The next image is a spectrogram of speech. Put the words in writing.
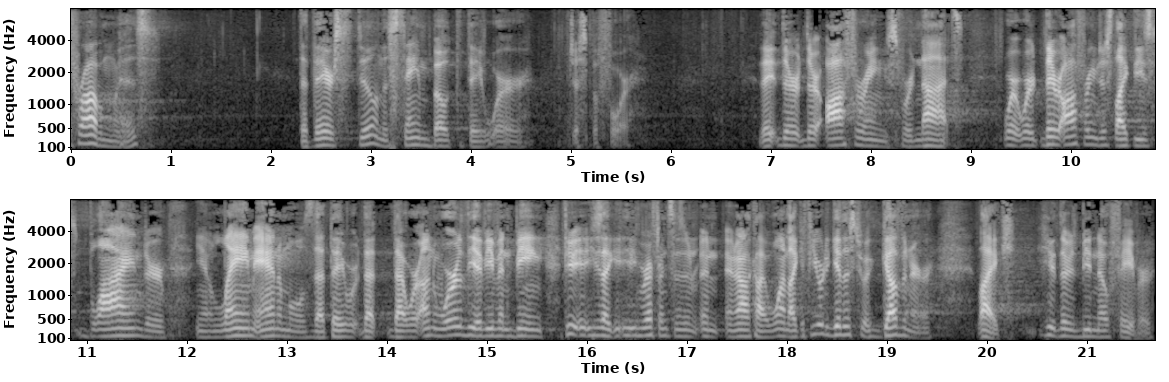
problem is that they are still in the same boat that they were just before. They, their, their offerings were not, were, were, they were offering just like these blind or you know, lame animals that, they were, that, that were unworthy of even being, you, he's like, he references in, in, in Malachi 1, like if you were to give this to a governor, like he, there'd be no favor.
